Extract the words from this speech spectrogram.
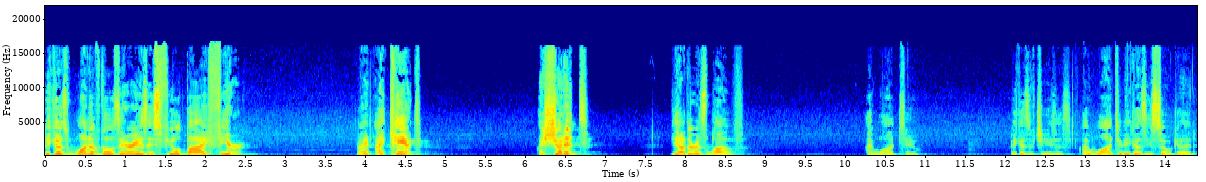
Because one of those areas is fueled by fear. Right? I can't. I shouldn't. The other is love. I want to because of Jesus. I want to because he's so good.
